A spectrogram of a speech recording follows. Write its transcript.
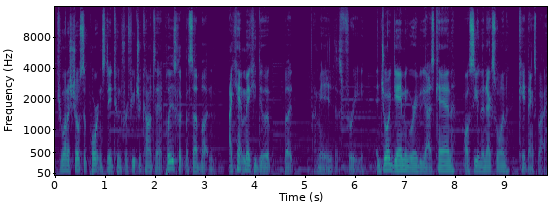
If you want to show support and stay tuned for future content, please click the sub button. I can't make you do it, but I mean, it is free. Enjoy gaming wherever you guys can. I'll see you in the next one. Okay, thanks, bye.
